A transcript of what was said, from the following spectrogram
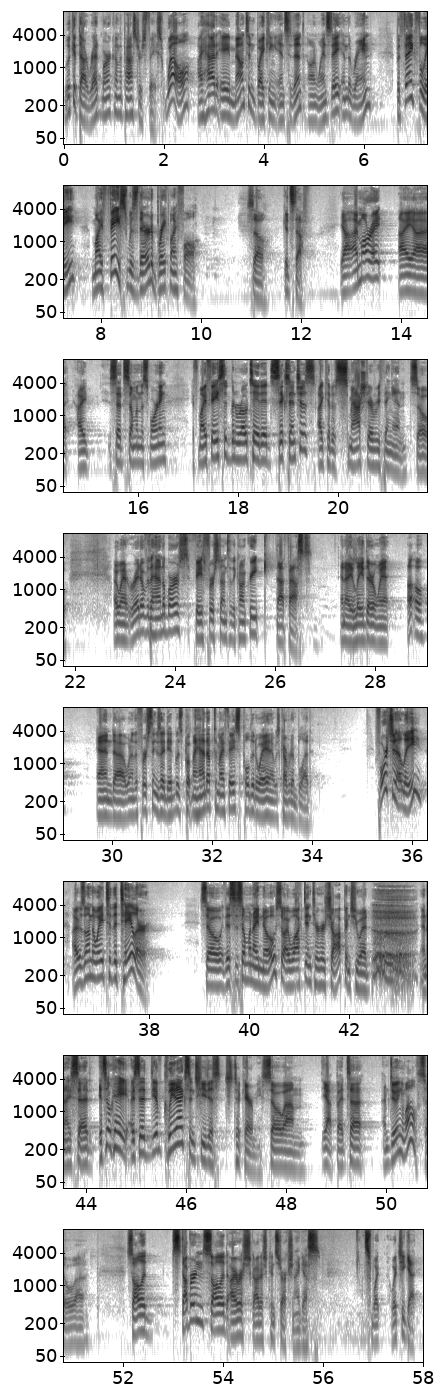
Look at that red mark on the pastor's face. Well, I had a mountain biking incident on Wednesday in the rain, but thankfully, my face was there to break my fall. So, good stuff. Yeah, I'm all right. I, uh, I said to someone this morning, if my face had been rotated six inches, I could have smashed everything in. So I went right over the handlebars, face first onto the concrete, that fast. And I laid there and went, uh oh. And uh, one of the first things I did was put my hand up to my face, pulled it away, and it was covered in blood. Fortunately, I was on the way to the tailor. So this is someone I know. So I walked into her shop and she went, and I said, It's okay. I said, Do you have Kleenex? And she just she took care of me. So, um, yeah, but uh, I'm doing well. So, uh, solid, stubborn, solid Irish Scottish construction, I guess. That's what, what you get.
